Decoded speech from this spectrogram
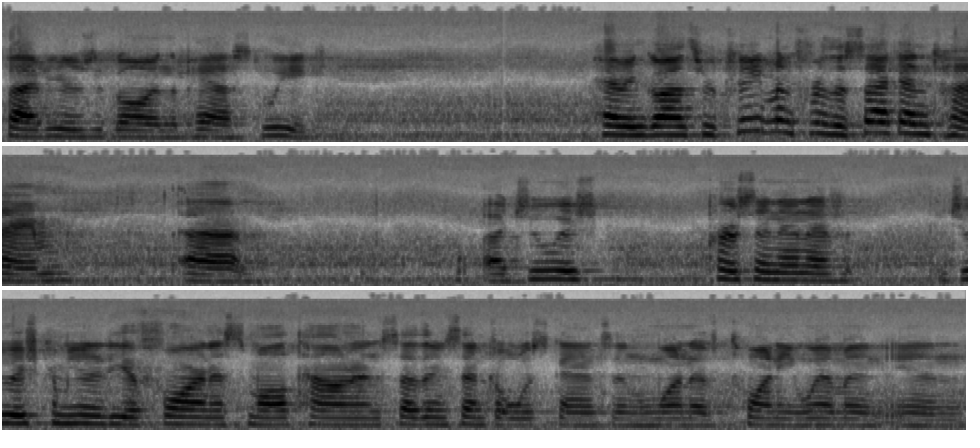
five years ago in the past week. Having gone through treatment for the second time, uh, a Jewish person in a Jewish community of four in a small town in southern central Wisconsin, one of 20 women in,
